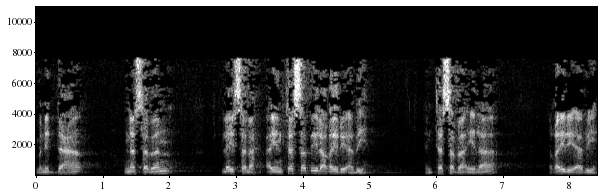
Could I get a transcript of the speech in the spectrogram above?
من ادعى نسبا ليس له أي انتسب إلى غير أبيه. انتسب إلى غير أبيه.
